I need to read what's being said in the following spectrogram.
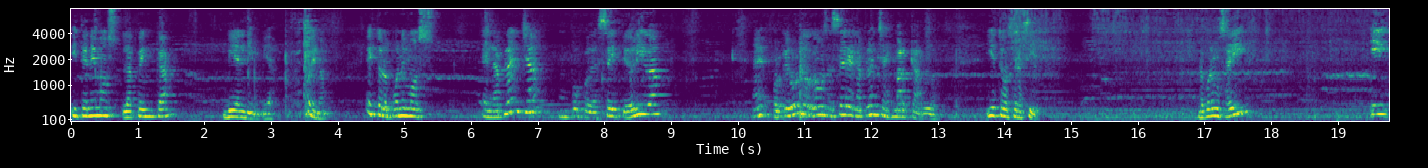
y tenemos la penca bien limpia. Bueno, esto lo ponemos en la plancha, un poco de aceite de oliva, ¿eh? porque lo único que vamos a hacer en la plancha es marcarlo. Y esto va a ser así. Lo ponemos ahí y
